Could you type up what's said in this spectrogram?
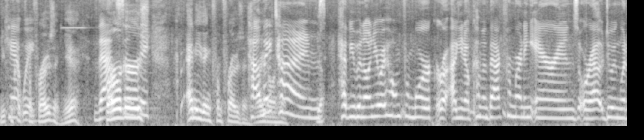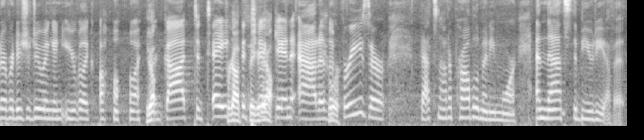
you can can't cook we? from frozen, yeah. That's Burgers, something- anything from frozen. How right many times Yep. have you been on your way home from work or uh, you know coming back from running errands or out doing whatever it is you're doing and you're like, "Oh, I Yep. forgot to take Forgot the to take it out." chicken out. of the freezer." That's not a problem anymore. And that's the beauty of it.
